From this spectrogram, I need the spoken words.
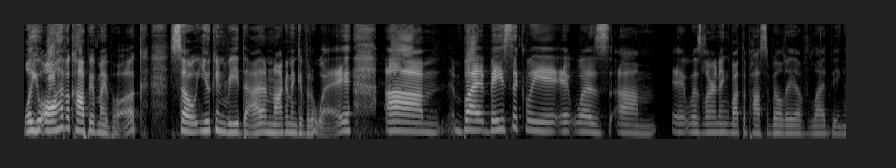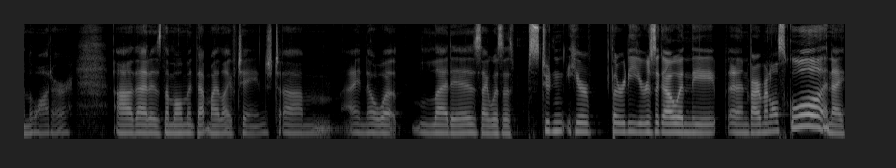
Well, you all have a copy of my book, so you can read that. I'm not going to give it away. Um, but basically, it was um, it was learning about the possibility of lead being in the water. Uh, that is the moment that my life changed. Um, I know what lead is. I was a student here 30 years ago in the environmental school, and I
